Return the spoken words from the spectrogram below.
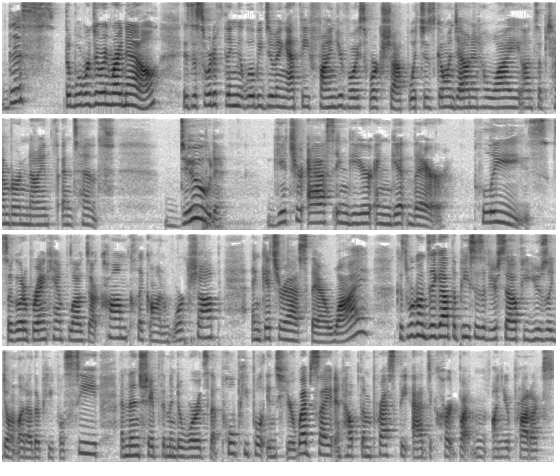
This the what we're doing right now is the sort of thing that we'll be doing at the Find Your Voice workshop, which is going down in Hawaii on September 9th and 10th. Dude, get your ass in gear and get there. Please. So go to brandcampblog.com, click on workshop, and get your ass there. Why? Because we're going to dig out the pieces of yourself you usually don't let other people see, and then shape them into words that pull people into your website and help them press the add to cart button on your products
